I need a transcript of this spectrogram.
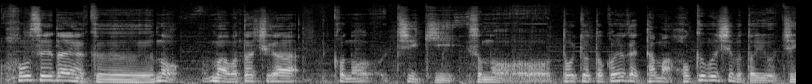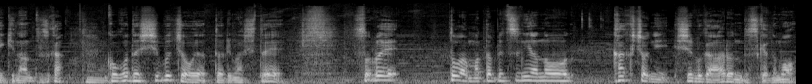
法政大学のまあ私がこの地域その東京都交友会多摩北部支部という地域なんですが、ここで支部長をやっておりましてそれとはまた別にあの各所に支部があるんですけども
